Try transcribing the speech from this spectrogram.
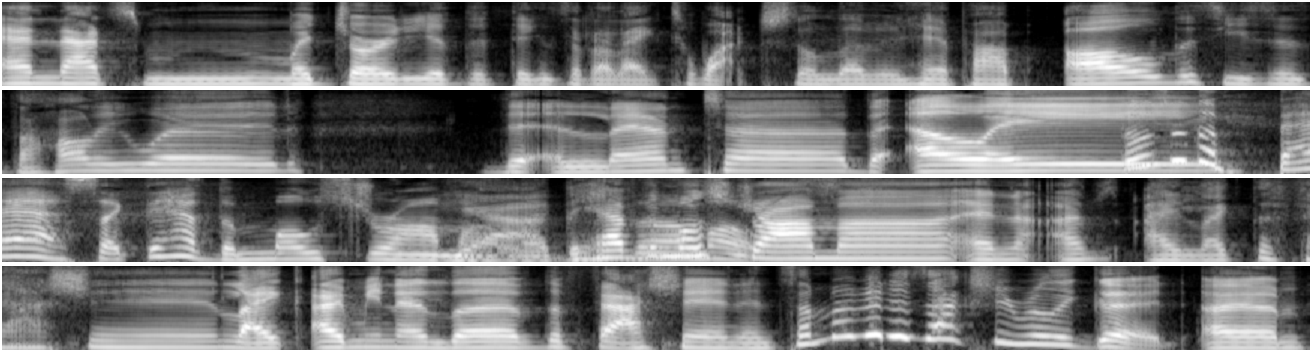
And that's majority of the things that I like to watch. So love and hip hop, all the seasons, the Hollywood, the Atlanta, the LA. Those are the best. Like they have the most drama. Yeah, like, they have the, most, drama, and I'm, I like the fashion. Like, I mean, I love the fashion, and some of it is actually really good. Um,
